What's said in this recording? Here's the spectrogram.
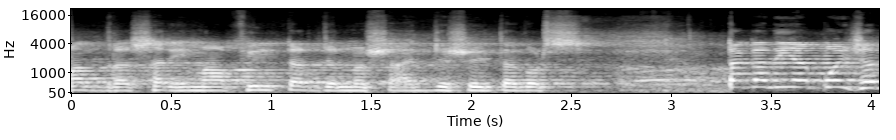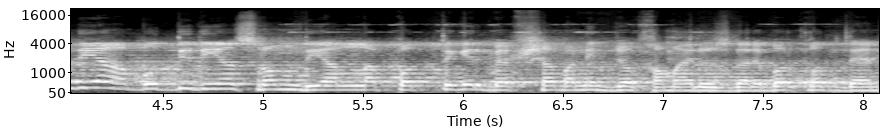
মাদ্রাসার এই মাহফিলটার জন্য সাহায্য সহিতা করছে। টাকা দিয়া, পয়সা দিয়া, বুদ্ধি দিয়া, শ্রম দিয়া আল্লাহ প্রত্যেকের ব্যবসা বাণিজ্য খামায় রোজগারে বরকত দেন।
